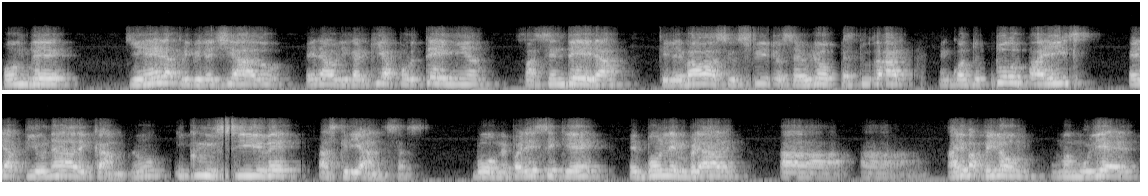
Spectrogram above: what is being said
onde quien era privilegiado era oligarquía porteña, facendera, que levaba a sus filhos a Europa a estudar, enquanto todo o país era pionada de campo, não? inclusive as crianças. Bom, me parece que é bom lembrar a, a, a Eva Perón, uma mulher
